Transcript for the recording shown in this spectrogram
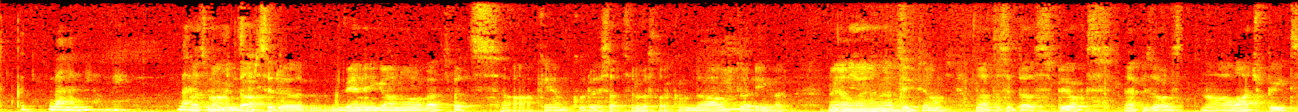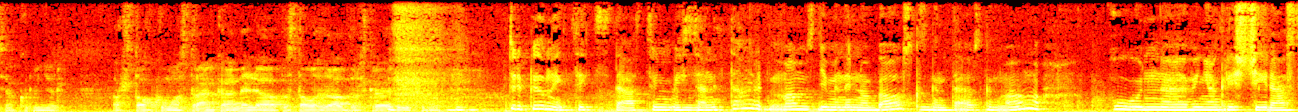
tad, kad bērni jau bija. Vecmāmiņa dārsts ir uh, vienīgā no vecvecākiem, kur es atceros, laikam, dāvu mm. arī. Vai? Nu, jā, jā, jā. citi filmas. Jā, tas ir tās spilgtas epizodes no Lāča pītas, ja, kur viņi ir ar stokumu strānkā neļāva pa stāvžādu ar skraidīt. Tur ir pilnīgi cits stāsts. Viņa bija sanitāra. Mammas ģimene ir no Bauskas, gan tēvs, gan mamma. Un uh, viņa grīzšķīrās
